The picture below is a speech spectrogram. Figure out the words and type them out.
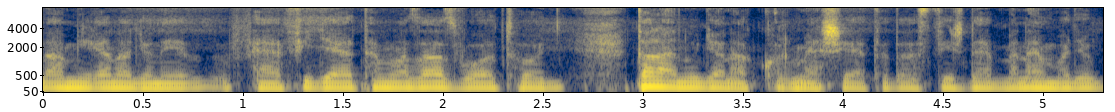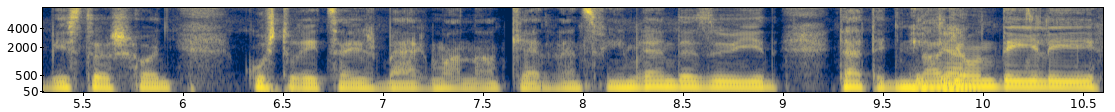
amire nagyon felfigyeltem, az az volt, hogy talán ugyanakkor mesélted azt is, de ebben nem vagyok biztos, hogy Kusturica és Bergman a kedvenc filmrendezőid, tehát egy Igen. nagyon déli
